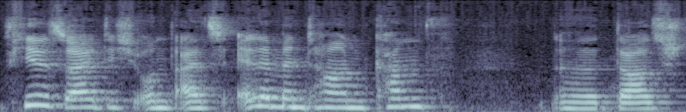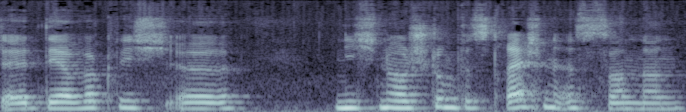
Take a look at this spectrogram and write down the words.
vielseitig und als elementaren Kampf äh, darstellt, der wirklich nicht nur stumpfes Dreschen ist, sondern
